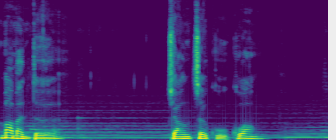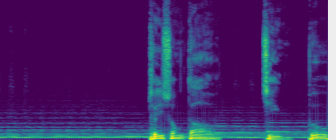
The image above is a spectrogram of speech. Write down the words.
慢慢的将这股光推送到颈部。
